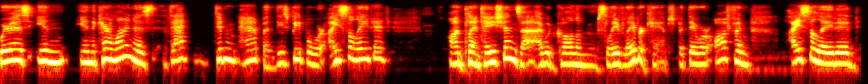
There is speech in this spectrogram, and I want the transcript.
Whereas in in the Carolinas, that didn't happen. These people were isolated on plantations. I would call them slave labor camps, but they were often isolated.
